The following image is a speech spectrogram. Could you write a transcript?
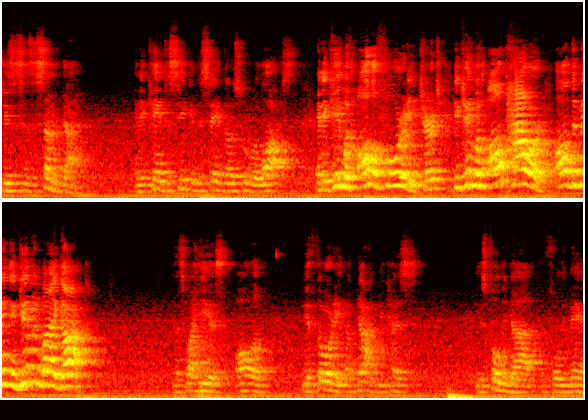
Jesus is the Son of God. And he came to seek and to save those who were lost. And he came with all authority, church. He came with all power, all dominion given by God. That's why he is all of the authority of God, because he is fully God fully man.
